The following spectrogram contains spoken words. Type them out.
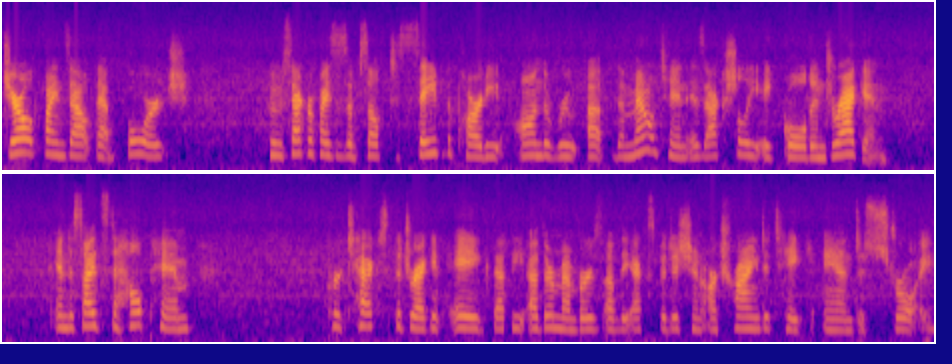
Geralt finds out that Borch, who sacrifices himself to save the party on the route up the mountain, is actually a golden dragon and decides to help him protect the dragon egg that the other members of the expedition are trying to take and destroy.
